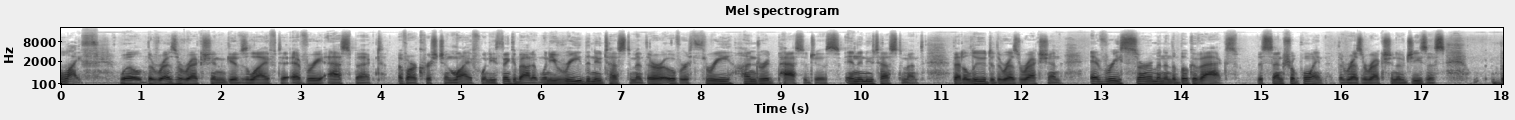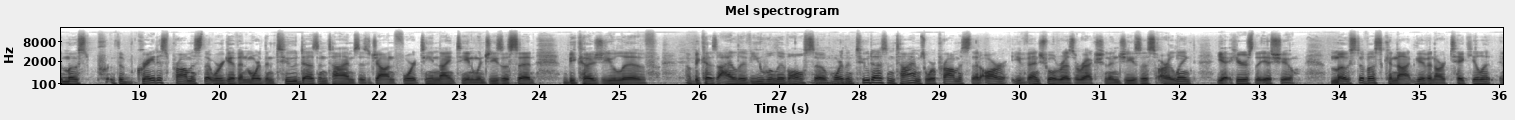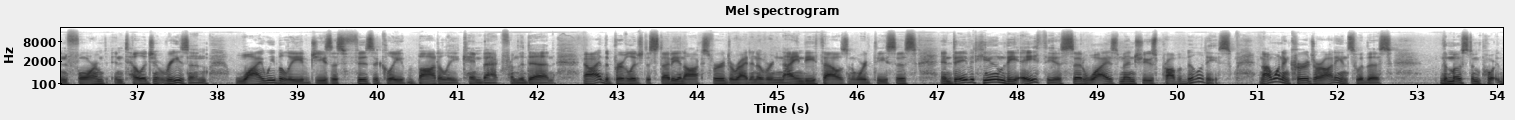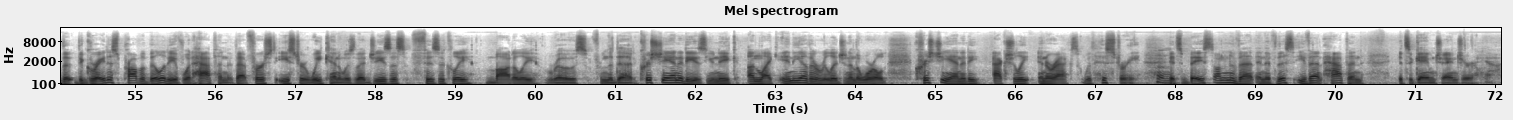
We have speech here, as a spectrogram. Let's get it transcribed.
life? Well, the resurrection gives life to every aspect of our Christian life. When you think about it, when you read the New Testament, there are over 300 passages in the New Testament that allude to the resurrection. Every sermon in the book of Acts, the central point, the resurrection of Jesus. The most, the greatest promise that we're given more than two dozen times is John 14, 19, when Jesus said, Because you live, because I live, you will live also. More than two dozen times we're promised that our eventual resurrection and Jesus are linked. Yet here's the issue most of us cannot give an articulate, informed, intelligent reason why we believe Jesus physically, bodily came back from the dead. Now, I had the privilege to study in Oxford, to write an over 90,000 word thesis, and David Hume, the atheist, said wise men choose probabilities. And I want to encourage our audience with this the most important, the, the greatest probability of what happened that first Easter weekend was that Jesus physically, bodily rose from the dead. Christianity is unique, unlike any other religion in the world. Christianity actually interacts with history. Hmm. It's based on an event, and if this event happened, it's a game changer. Yeah.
